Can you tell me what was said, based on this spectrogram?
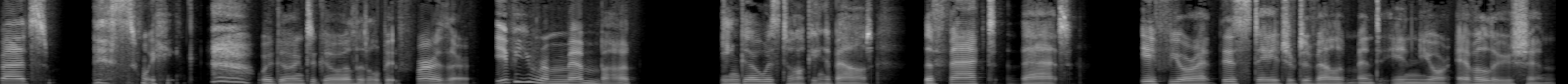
But this week, we're going to go a little bit further. If you remember, Ingo was talking about the fact that if you're at this stage of development in your evolution,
